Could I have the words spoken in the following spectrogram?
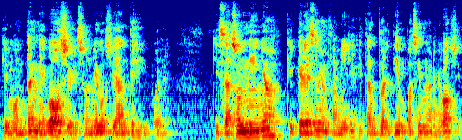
que montan negocios y son negociantes y pues quizás son niños que crecen en familias que están todo el tiempo haciendo negocios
